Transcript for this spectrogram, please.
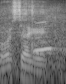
Sports Techie.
